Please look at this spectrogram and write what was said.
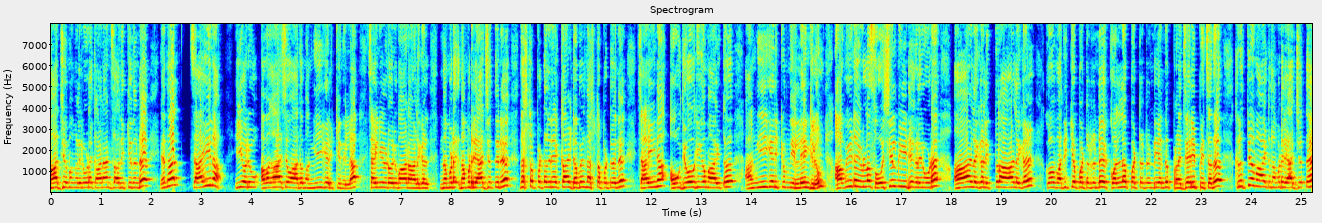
മാധ്യമങ്ങളിലൂടെ കാണാൻ സാധിക്കുന്നുണ്ട്. എന്നാൽ ചൈന ഈ ഒരു അവകാശവാദം അംഗീകരിക്കുന്നില്ല. ചൈനയുടെ ഒരുപാട് ആളുകൾ നമ്മുടെ നമ്മുടെ രാജ്യത്തിന് നഷ്ടപ്പെട്ടതിനേക്കാൾ ഡബിൾ നഷ്ടപ്പെട്ടു എന്ന് ചൈന ഔദ്യോഗികമായിട്ട് അംഗീകരിക്കുന്നില്ലെങ്കിലും അവിടെയുള്ള സോഷ്യൽ മീഡിയകളിലൂടെ ആളുകൾ ഇത്ര ആളുകൾ വധിക്കപ്പെട്ടിട്ടുണ്ട് കൊല്ലപ്പെട്ടിട്ടുണ്ട് എന്ന് പ്രചരിപ്പിച്ചത് കൃത്യമായിട്ട് നമ്മുടെ രാജ്യത്തെ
